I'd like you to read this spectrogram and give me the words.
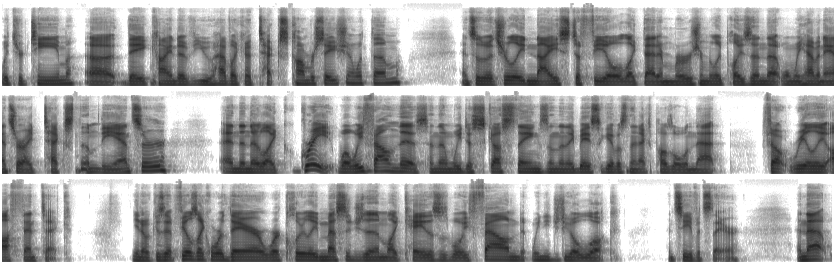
with your team. Uh, they kind of you have like a text conversation with them, and so it's really nice to feel like that immersion really plays in. That when we have an answer, I text them the answer, and then they're like, "Great, well we found this," and then we discuss things, and then they basically give us the next puzzle, and that felt really authentic. You know, because it feels like we're there. We're clearly messaging them like, "Hey, this is what we found. We need you to go look and see if it's there." And that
